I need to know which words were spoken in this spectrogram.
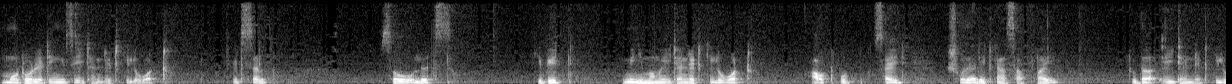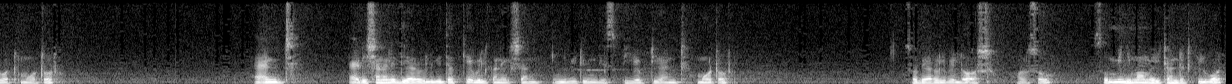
motor rating is 800 kilowatt itself. So let's keep it minimum 800 kilowatt output side so that it can supply to the 800 kilowatt motor. And additionally there will be the cable connection in between this VFD and motor. So there will be loss also. So minimum 800 kilowatt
